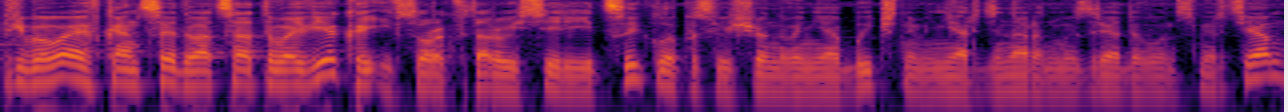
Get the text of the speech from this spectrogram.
Прибывая в конце 20 века и в 42-й серии цикла, посвященного необычным, неординарным из ряда вон смертям,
